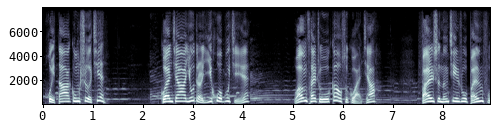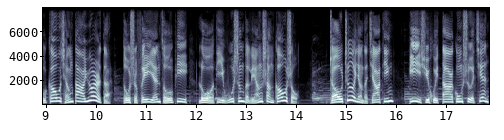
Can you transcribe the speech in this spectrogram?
会搭弓射箭。管家有点疑惑不解。王财主告诉管家，凡是能进入本府高墙大院的，都是飞檐走壁、落地无声的梁上高手。找这样的家丁，必须会搭弓射箭，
